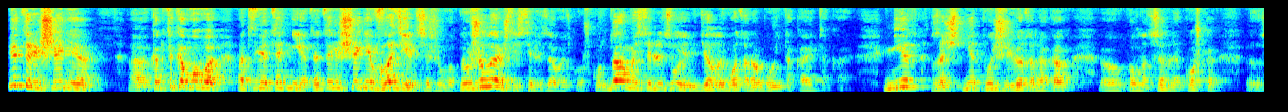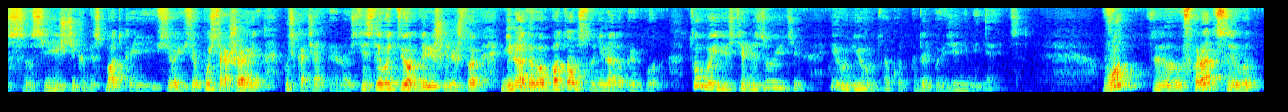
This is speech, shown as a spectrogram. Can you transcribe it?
это решение, как такового ответа нет. Это решение владельца животного. Желаешь ли стерилизовать кошку? Да, мы стерилизуем, делаем, вот она будет такая-такая. Нет, значит нет, пусть живет она как э, полноценная кошка с, с яичниками, с маткой, и все, и все, пусть рожает, пусть котят переносит. Если вы твердо решили, что не надо вам потомства, не надо приплод, то вы ее стерилизуете, и у нее вот так вот модель поведения меняется. Вот э, вкратце вот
